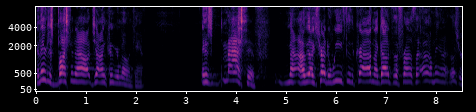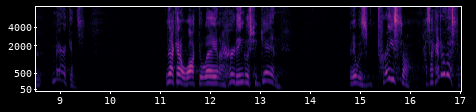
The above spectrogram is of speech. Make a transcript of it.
and they're just busting out John Cougar Mellencamp. And it was massive. I, I tried to weave through the crowd and I got up to the front. I was like, oh man, those are Americans. And then I kind of walked away and I heard English again. And it was praise song. I was like, I know this song.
